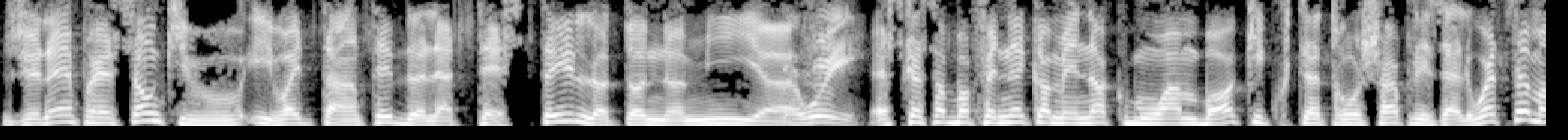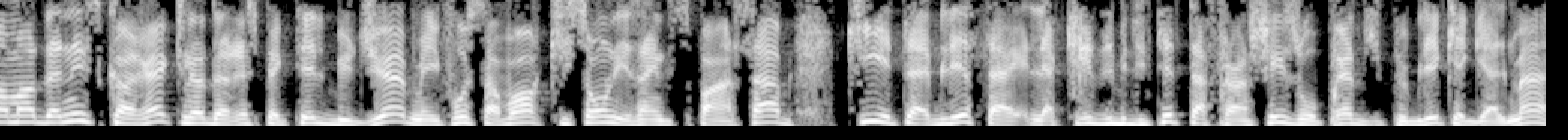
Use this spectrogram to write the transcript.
J'ai l'impression qu'il va être tenté de la tester, l'autonomie. Euh, ben oui. Est-ce que ça va finir comme Enoch Mwamba qui coûtait trop cher pour les Alouettes? à un moment donné, c'est correct là, de respecter le budget, mais il faut savoir qui sont les indispensables, qui établissent la, crédibilité de ta franchise auprès du public également.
